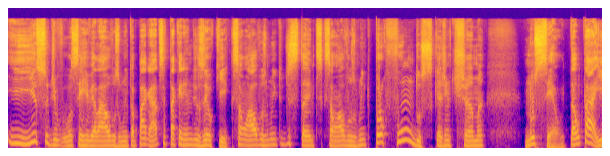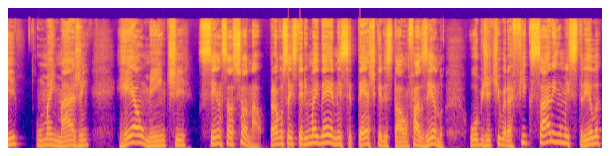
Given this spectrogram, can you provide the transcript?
E isso de você revelar alvos muito apagados, você está querendo dizer o quê? Que são alvos muito distantes, que são alvos muito profundos que a gente chama no céu. Então tá aí uma imagem realmente sensacional. Para vocês terem uma ideia, nesse teste que eles estavam fazendo, o objetivo era fixar em uma estrela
